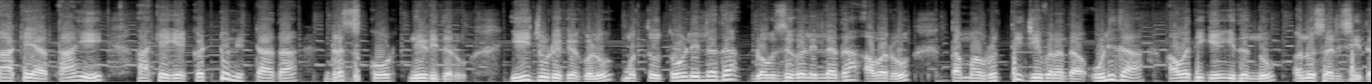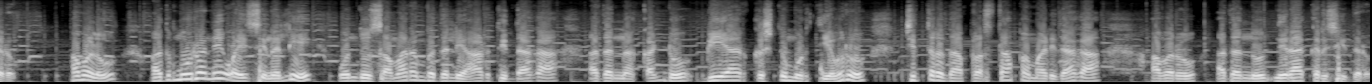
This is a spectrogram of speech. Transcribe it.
ಆಕೆಯ ತಾಯಿ ಆಕೆಗೆ ಕಟ್ಟುನಿಟ್ಟಾದ ಡ್ರೆಸ್ ಕೋಡ್ ನೀಡಿದರು. ಈಜುಡುಗೆಗಳು ಮತ್ತು ತೋಳಿಲ್ಲದ ಬ್ಲೌಸುಗಳಿಲ್ಲದ ಅವರು ತಮ್ಮ ವೃತ್ತಿ ಜೀವನದ ಉಳಿದ ಅವಧಿಗೆ ಇದನ್ನು ಅನುಸರಿಸಿದರು. ಅವಳು ಹದಿಮೂರನೇ ವಯಸ್ಸಿನಲ್ಲಿ ಒಂದು ಸಮಾರಂಭದಲ್ಲಿ ಹಾಡುತ್ತಿದ್ದಾಗ ಅದನ್ನು ಕಂಡು ಬಿ ಆರ್ ಕೃಷ್ಣಮೂರ್ತಿಯವರು ಚಿತ್ರದ ಪ್ರಸ್ತಾಪ ಮಾಡಿದಾಗ ಅವರು ಅದನ್ನು ನಿರಾಕರಿಸಿದರು.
